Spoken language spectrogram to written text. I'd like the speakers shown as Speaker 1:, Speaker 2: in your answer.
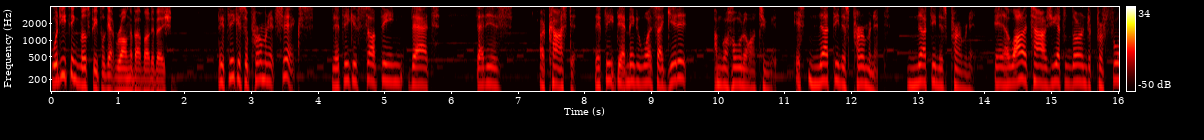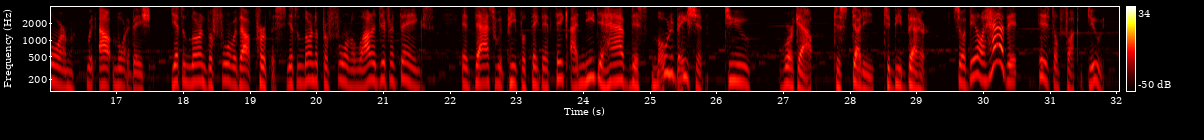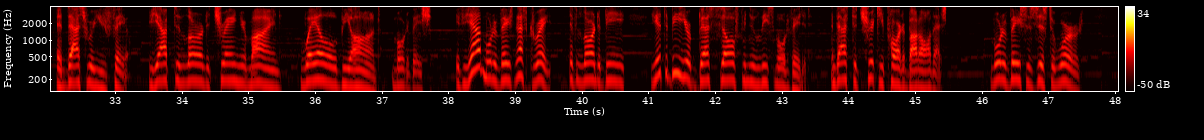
Speaker 1: What do you think most people get wrong about motivation?
Speaker 2: They think it's a permanent fix. They think it's something that that is a constant. They think that maybe once I get it, I'm gonna hold on to it. It's nothing is permanent. Nothing is permanent. And a lot of times you have to learn to perform without motivation. You have to learn to perform without purpose. You have to learn to perform a lot of different things. And that's what people think. They think I need to have this motivation to work out, to study, to be better. So if they don't have it, they just don't fucking do it. And that's where you fail. You have to learn to train your mind well beyond motivation. If you have motivation, that's great. You have to learn to be, you have to be your best self when you're least motivated. And that's the tricky part about all that. Motivation is just a word.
